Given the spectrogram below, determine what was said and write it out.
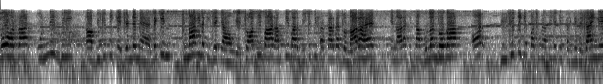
2019 भी बीजेपी के एजेंडे में है। लेकिन चुनावी नतीजे क्या होंगे? चौथी बार, अब की बार बीजेपी सरकार का जो नारा है, ये नारा कितना बुलंद होगा? और बीजेपी के पक्ष में नतीजे किस तरीके से जाएँगे?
